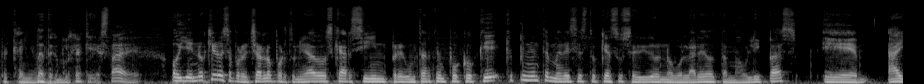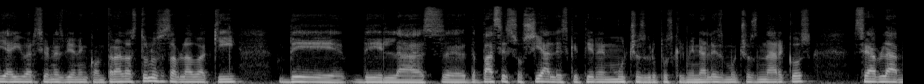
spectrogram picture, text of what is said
la tecnología que ya está. ¿eh? Oye, no quiero desaprovechar la oportunidad, Oscar, sin preguntarte un poco qué, qué opinión te merece esto que ha sucedido en Nuevo Laredo, Tamaulipas. Eh, hay ahí versiones bien encontradas. Tú nos has hablado aquí de, de las eh, bases sociales que tienen muchos grupos criminales, muchos narcos. Se habla,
